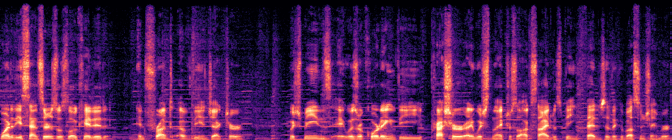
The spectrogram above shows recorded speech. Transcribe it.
One of these sensors was located in front of the injector, which means it was recording the pressure at which the nitrous oxide was being fed into the combustion chamber.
